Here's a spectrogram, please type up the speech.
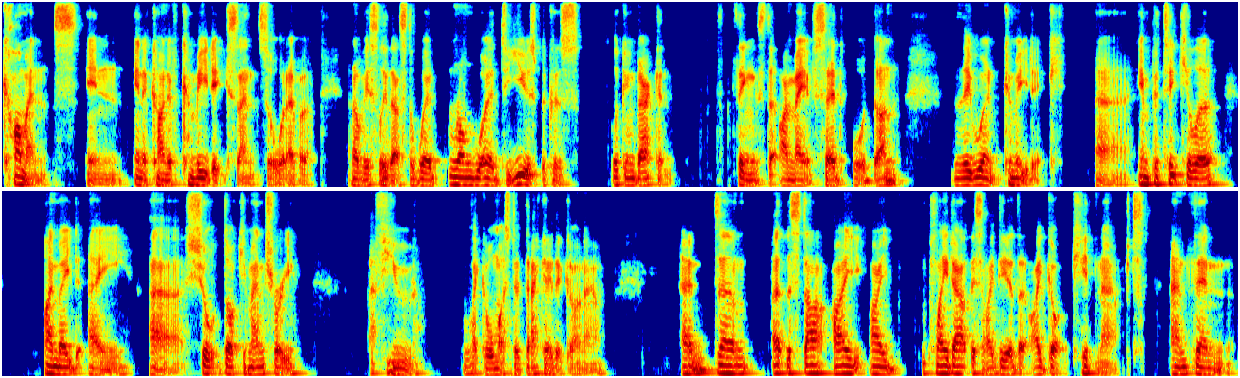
comments in in a kind of comedic sense or whatever. And obviously, that's the word wrong word to use because looking back at things that I may have said or done, they weren't comedic. Uh, in particular, I made a uh, short documentary a few, like almost a decade ago now. And um, at the start, I, I played out this idea that I got kidnapped. And then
